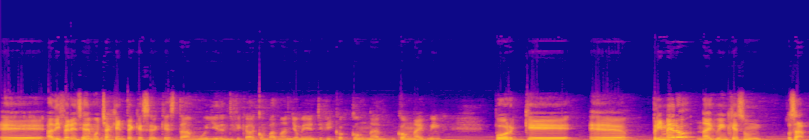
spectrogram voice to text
Eh, a diferencia de mucha gente que, se- que está muy identificada con Batman, yo me identifico con, con Nightwing. Porque, eh, primero, Nightwing es un. O sea,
